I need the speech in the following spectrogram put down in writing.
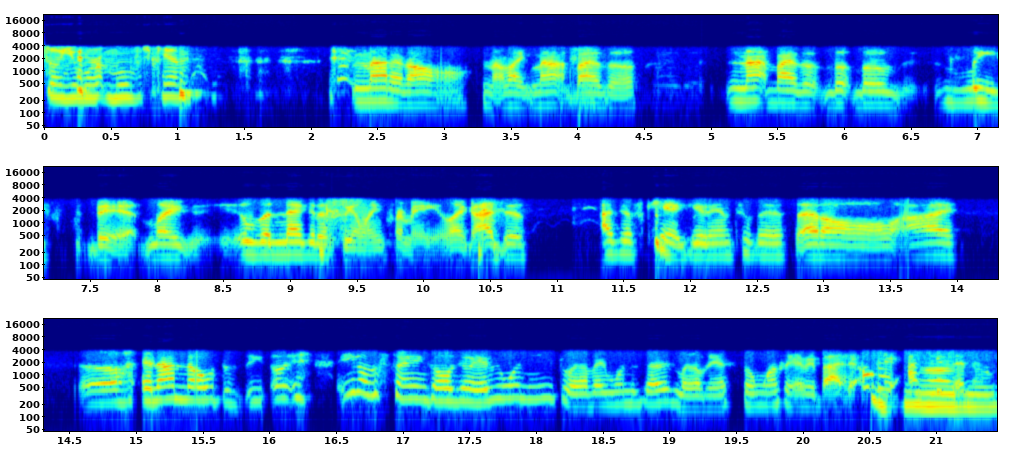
so you weren't moved, Kim? Not at all. Not like not by the not by the, the the least bit. Like it was a negative feeling for me. Like I just I just can't get into this at all. I uh and I know the you know the saying goes, you know, everyone needs love, everyone deserves love, there's someone for everybody. Okay, I get that. No,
